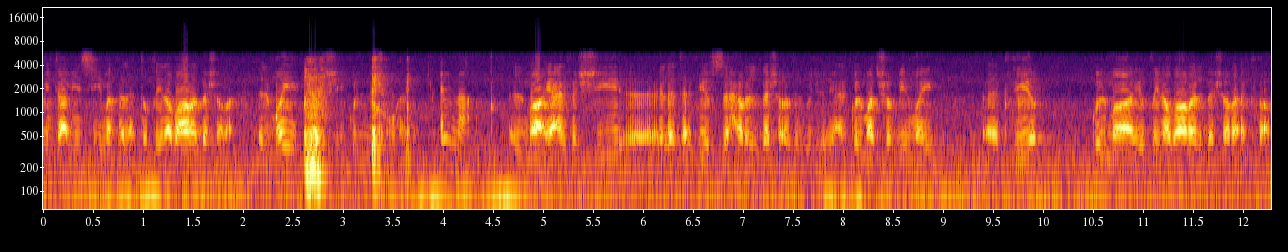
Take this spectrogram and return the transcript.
فيتامين C مثلا تعطي نضاره البشرة. المي شيء كلش مهم. الماء. الماء يعني فالشيء له تأثير سحر البشرة الوجه. يعني كل ما تشربين مي كثير كل ما يعطي نضاره للبشره أكثر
